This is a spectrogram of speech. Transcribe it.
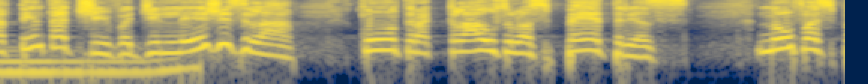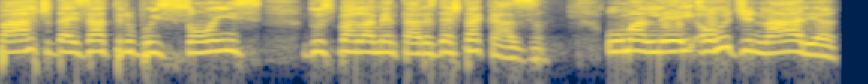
A tentativa de legislar contra cláusulas pétreas não faz parte das atribuições dos parlamentares desta casa. Uma lei ordinária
